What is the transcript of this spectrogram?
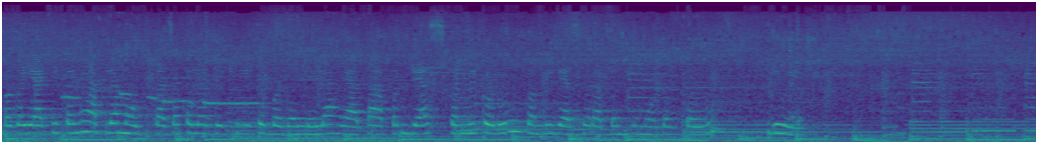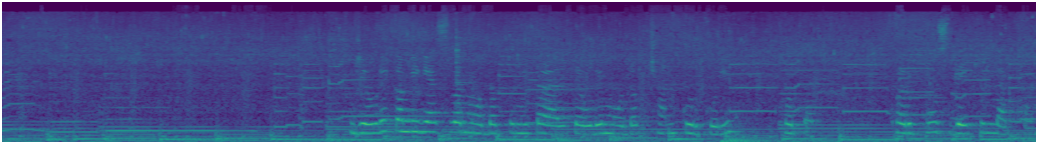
बघा या ठिकाणी आपल्या मोदकाचा कलर देखील इथे बदललेला आहे. आता आपण गॅस कमी करून कमी गॅसवर आपण हे मोदक तळून घेऊया. जेवढे कमी गॅसवर मोदक तुम्ही तळाल तेवढे मोदक छान कुरकुरीत होतात. खरपूस देखील लागतात.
